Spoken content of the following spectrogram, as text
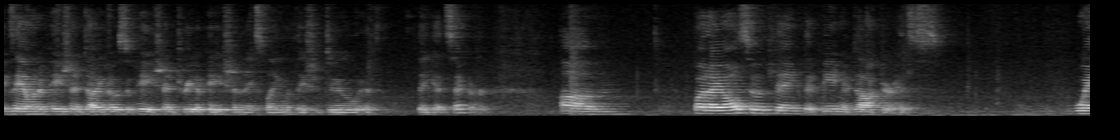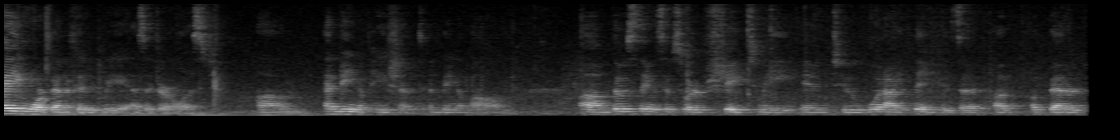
examine a patient, diagnose a patient, treat a patient, and explain what they should do if they get sicker. Um, but I also think that being a doctor has way more benefited me as a journalist, um, and being a patient and being a mom um, those things have sort of shaped me into what I think is a, a, a, better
